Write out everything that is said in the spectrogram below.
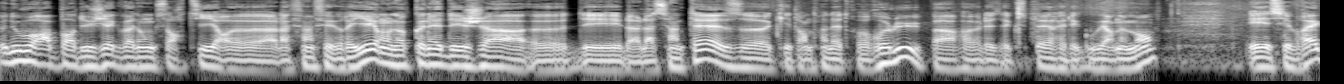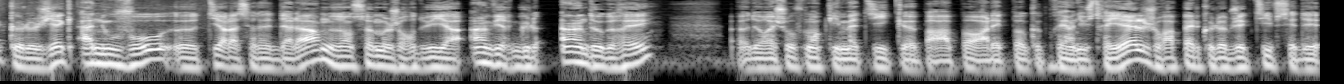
Le nouveau rapport du GIEC va donc sortir euh, à la fin février. On en connaît déjà euh, des, la, synthèse euh, qui est en train d'être relue par les experts et les gouvernements. Et c'est vrai que le GIEC, à nouveau, tire la sonnette d'alarme. Nous en sommes aujourd'hui à 1,1 degré de réchauffement climatique par rapport à l'époque pré-industrielle. Je vous rappelle que l'objectif, c'est des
